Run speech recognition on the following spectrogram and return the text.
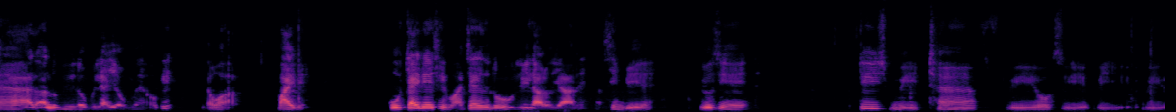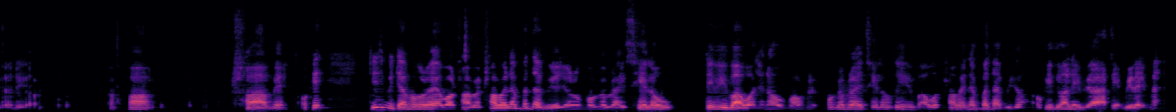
အဲ့လိုမျိုးလုပ်ပြလိုက်ရုံပဲ okay တော့မိုက်တယ် ကိုကြိုက်တဲ့အချိန်မှာကြိုက်သလိုလေ့လာလို့ရတယ်အဆင်ပြေတယ်ပြီးလို့ရှိရင် teach me 10 VOCB about travel okay teach me 10 vocabulary about travel travel နဲ့ပတ်သက်ပြီးတော့ကျွန်တော် vocabulary 10လုံးသင်ပေးပါပေါ့ကျွန်တော် vocabulary 10လုံးသင်ပေးပါပေါ့ travel နဲ့ပတ်သက်ပြီးတော့ okay သူကနေပြီးတော့သင်ပေးလိုက်မယ်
